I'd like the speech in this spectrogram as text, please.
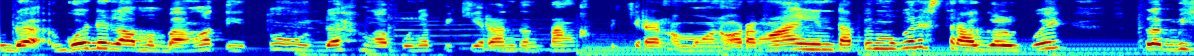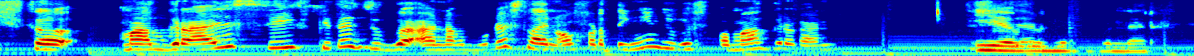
udah gue udah lama banget itu udah nggak punya pikiran tentang kepikiran omongan orang lain. Tapi mungkin struggle gue lebih ke mager aja sih. Kita juga anak muda selain overthinking juga suka mager kan? Iya benar-benar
